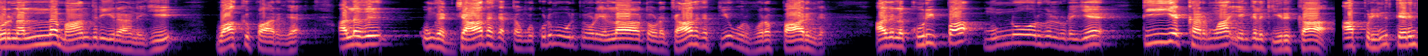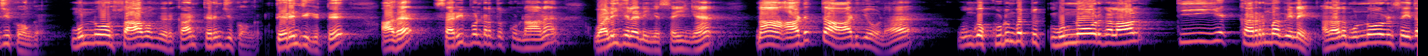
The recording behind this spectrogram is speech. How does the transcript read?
ஒரு நல்ல மாந்திரிகரை அணுகி வாக்கு பாருங்கள் அல்லது உங்கள் ஜாதகத்தை உங்கள் குடும்ப உறுப்பினரோட எல்லாத்தோட ஜாதகத்தையும் ஒரு முறை பாருங்கள் அதில் குறிப்பாக முன்னோர்களுடைய தீய கர்மா எங்களுக்கு இருக்கா அப்படின்னு தெரிஞ்சுக்கோங்க. முன்னோர் சாபம் இருக்கான்னு தெரிஞ்சுக்கோங்க. தெரிஞ்சுக்கிட்டு அதை சரி பண்ணுறதுக்குண்டான வழிகளை நீங்கள் செய்யுங்க. நான் அடுத்த ஆடியோவில் உங்கள் குடும்பத்துக்கு முன்னோர்களால் தீய கர்ம வினை அதாவது முன்னோர்கள் செய்த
